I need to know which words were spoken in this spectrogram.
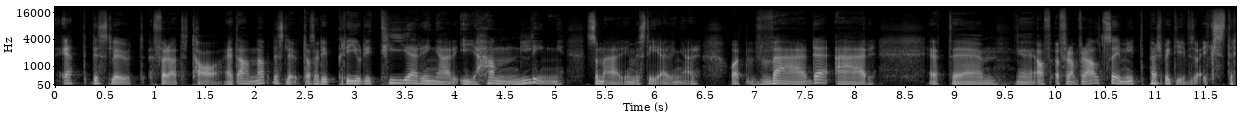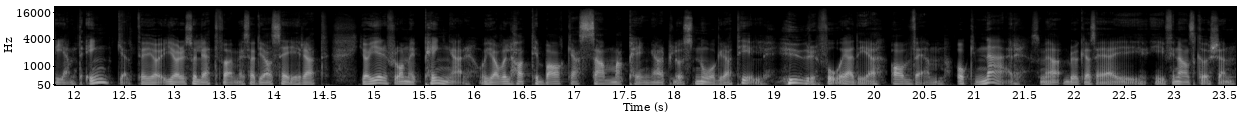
ett beslut för att ta ett annat beslut. Alltså det är prioriteringar i handling som är investeringar och att värde är ett, eh, framförallt så är mitt perspektiv så extremt enkelt. Jag gör det så lätt för mig så att jag säger att jag ger ifrån mig pengar och jag vill ha tillbaka samma pengar plus några till. Hur får jag det? Av vem? Och när? Som jag brukar säga i, i finanskursen.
